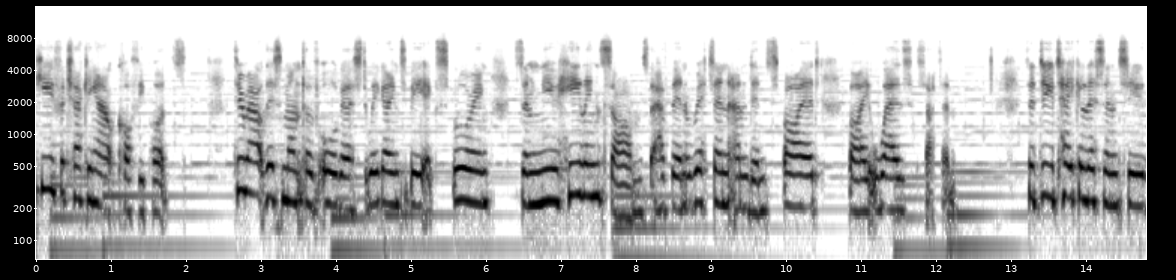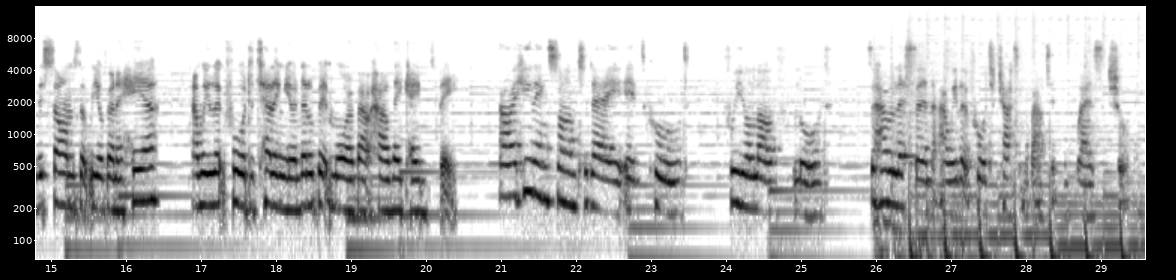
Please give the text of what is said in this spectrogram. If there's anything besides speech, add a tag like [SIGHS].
Thank you for checking out Coffeepods. Throughout this month of August, we're going to be exploring some new healing psalms that have been written and inspired by Wes Sutton. So, do take a listen to the psalms that we are going to hear, and we look forward to telling you a little bit more about how they came to be. Our healing psalm today is called For Your Love, Lord. So, have a listen, and we look forward to chatting about it with Wes shortly.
